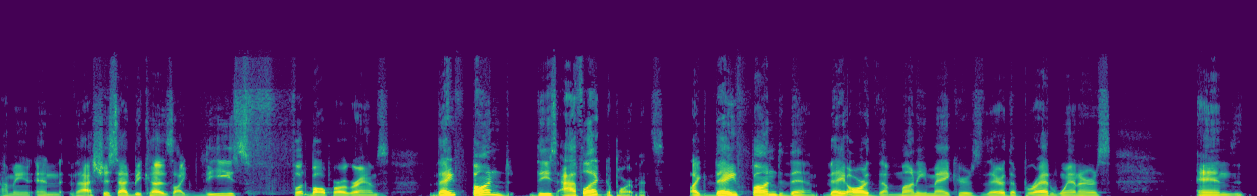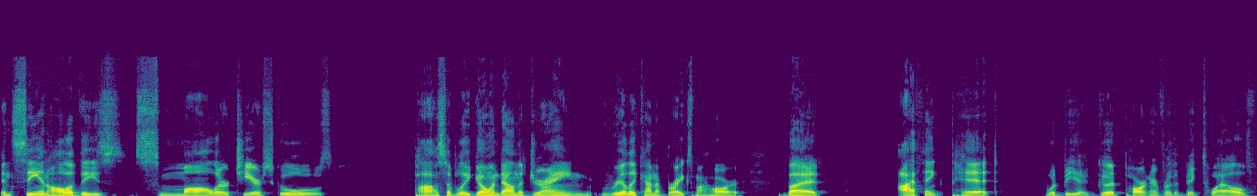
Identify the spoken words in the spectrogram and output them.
I mean and that's just sad because like these football programs they fund these athletic departments. Like they fund them. They are the money makers, they're the breadwinners. And and seeing all of these smaller tier schools possibly going down the drain really kind of breaks my heart. But I think Pitt would be a good partner for the Big 12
